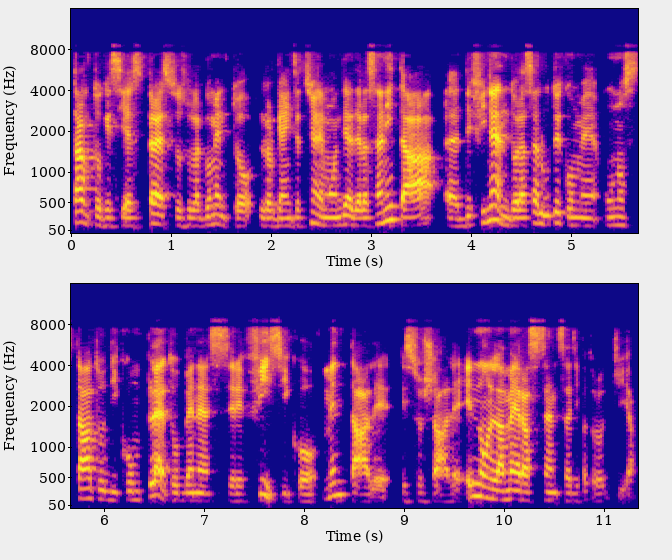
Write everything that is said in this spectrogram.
tanto che si è espresso sull'argomento l'Organizzazione Mondiale della Sanità, eh, definendo la salute come uno stato di completo benessere fisico, mentale e sociale e non la mera assenza di patologia.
